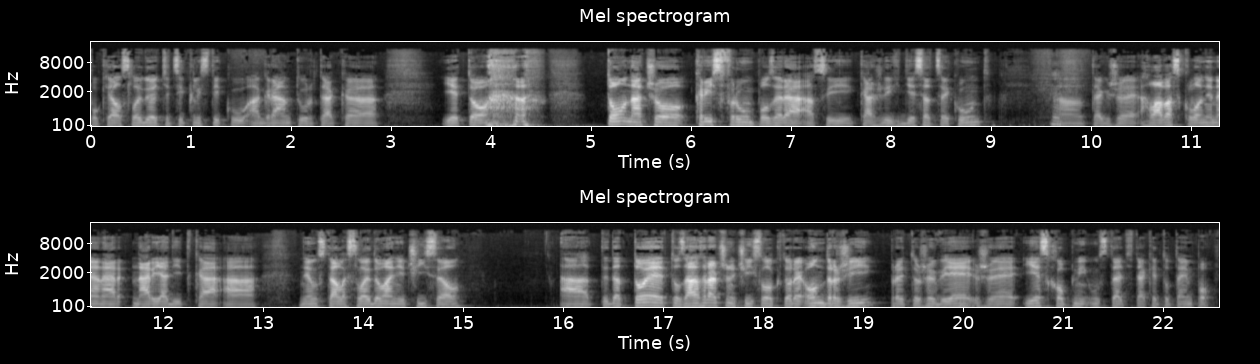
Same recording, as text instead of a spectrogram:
pokiaľ sledujete cyklistiku a Grand Tour, tak je to to, na čo Chris Froome pozerá asi každých 10 sekúnd. A, takže hlava sklonená na, na riaditka a neustále sledovanie čísel. A teda to je to zázračné číslo, ktoré on drží, pretože vie, že je schopný ustať takéto tempo.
